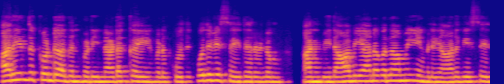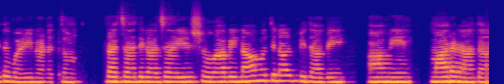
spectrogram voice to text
அறிந்து கொண்டு அதன்படி நடக்க எங்களுக்கு உத- உதவி செய்தருளும். அன்பின் ஆவியானவராமே எங்களை ஆளுகை செய்து வழி நடத்தும் ராஜாதி ராஜா இயேசுவாவின் நாமத்தினால் பிதாவே ஆமே மாரநாதா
